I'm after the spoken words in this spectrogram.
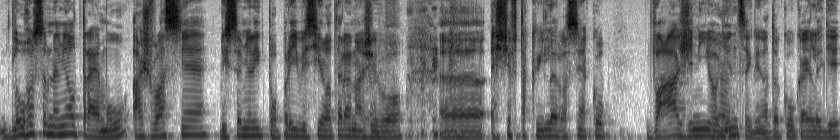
dlouho jsem neměl trému, až vlastně, když jsem měl jít poprvé vysílat teda naživo, eh, ještě v takovýhle vlastně jako vážný hodince, kdy na to koukají lidi,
